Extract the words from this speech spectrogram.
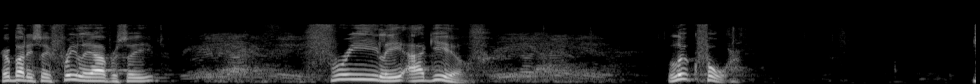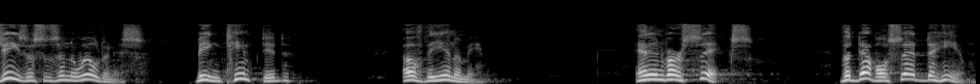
Everybody say, freely I've received. Freely I. Freely I give. Freely I give. Luke 4. Jesus is in the wilderness being tempted of the enemy. And in verse 6, the devil said to him,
